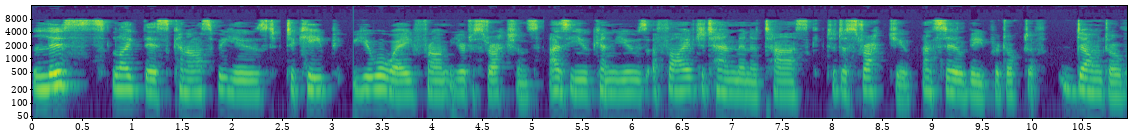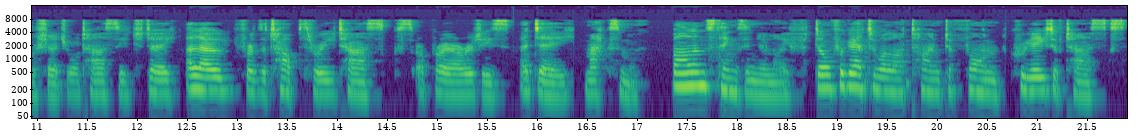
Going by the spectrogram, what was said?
Lists like this can also be used to keep you away from your distractions, as you can use a 5 to 10 minute task to distract you and still be productive. Don't overschedule tasks each day. Allow for the top three tasks or priorities a day maximum maximum. Balance things in your life. Don't forget to allot time to fun, creative tasks,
